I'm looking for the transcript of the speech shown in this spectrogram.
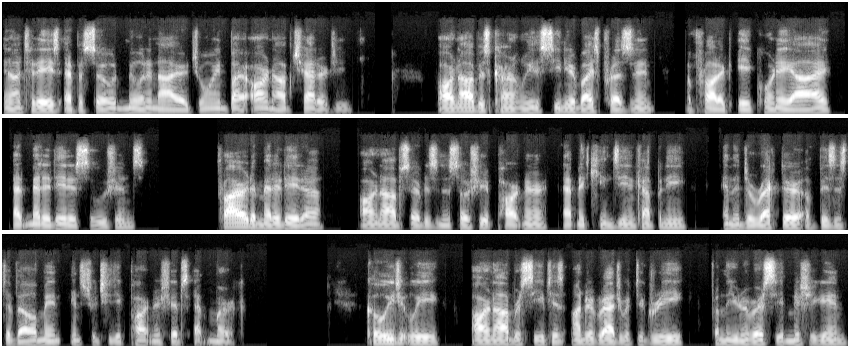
and on today's episode, Milind and I are joined by Arnab Chatterjee. Arnab is currently the Senior Vice President of Product Acorn AI at Medidata Solutions. Prior to Medidata, Arnab served as an associate partner at McKinsey and Company and the Director of Business Development and Strategic Partnerships at Merck. Collegiately, Arnab received his undergraduate degree from the University of Michigan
